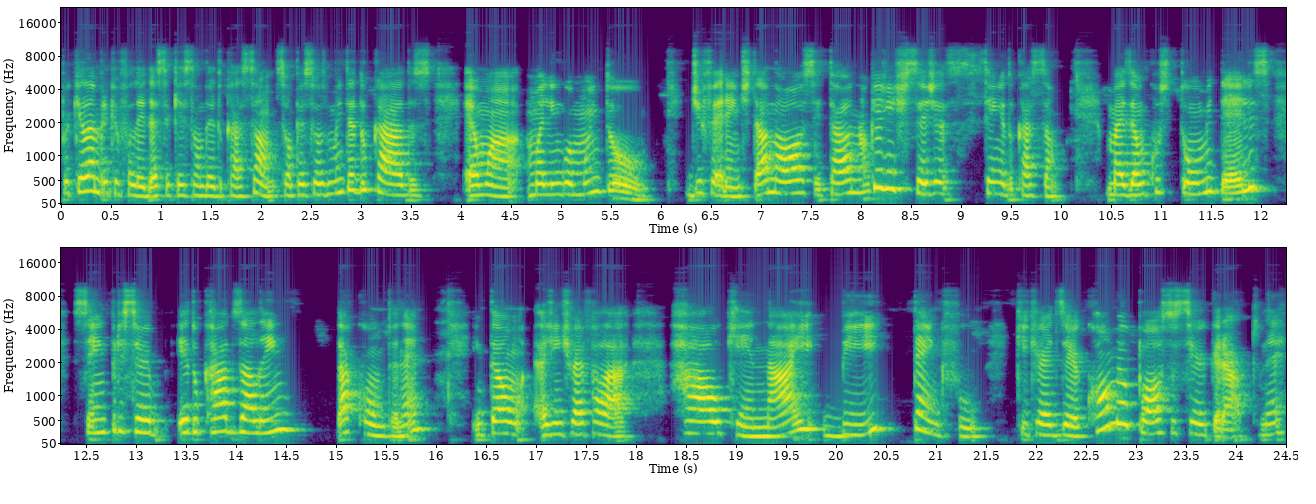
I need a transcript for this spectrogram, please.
Porque lembra que eu falei dessa questão da educação? São pessoas muito educadas, é uma, uma língua muito diferente da nossa e tal. Não que a gente seja sem educação, mas é um costume deles sempre ser educados além da conta, né? Então, a gente vai falar How can I be thankful? Que quer dizer como eu posso ser grato, né?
